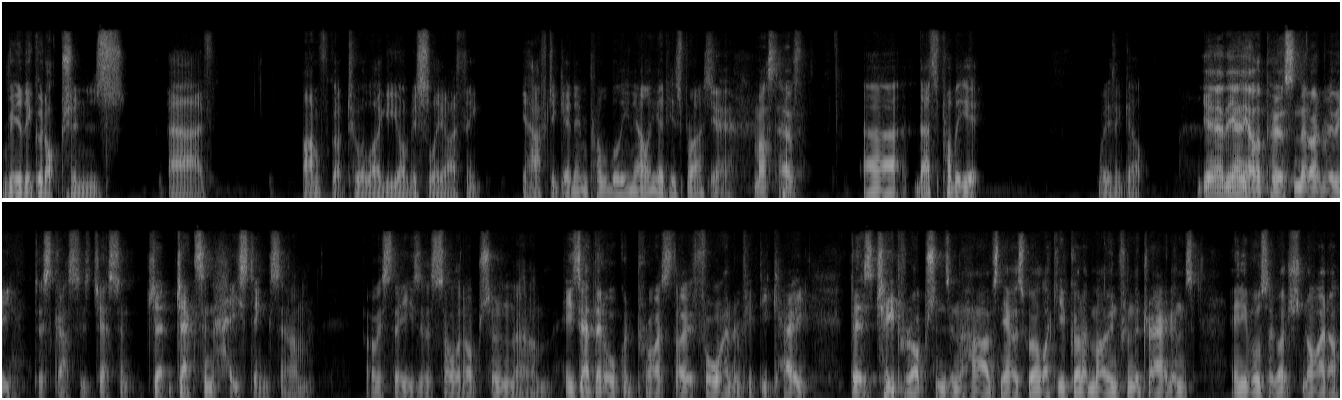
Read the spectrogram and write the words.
really good options. Uh, I've got Tuilagi, obviously. I think you have to get him probably Nelly at his price. Yeah, must have. Uh, that's probably it. What do you think, Gal? Yeah, the only other person that I'd really discuss is Jackson Ja- Jackson Hastings. Um, obviously, he's a solid option. Um, he's at that awkward price though, 450k. There's cheaper options in the halves now as well. Like you've got a Moan from the Dragons, and you've also got Schneider,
